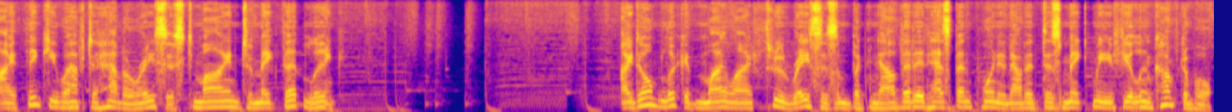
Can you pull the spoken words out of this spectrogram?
I think you have to have a racist mind to make that link. I don't look at my life through racism but now that it has been pointed out it does make me feel uncomfortable.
